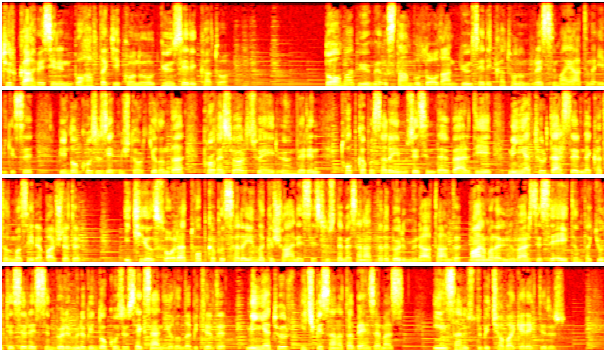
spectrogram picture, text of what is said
Türk kahvesinin bu haftaki konuğu Günseli Kato. Doğma büyüme İstanbul'da olan Günseli Kato'nun resim hayatına ilgisi 1974 yılında Profesör Süheyl Ünver'in Topkapı Sarayı Müzesi'nde verdiği minyatür derslerine katılmasıyla başladı. İki yıl sonra Topkapı Sarayı Nakışhanesi Süsleme Sanatları bölümüne atandı. Marmara Üniversitesi Eğitim Fakültesi Resim bölümünü 1980 yılında bitirdi. Minyatür hiçbir sanata benzemez. İnsanüstü bir çaba gerektirir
